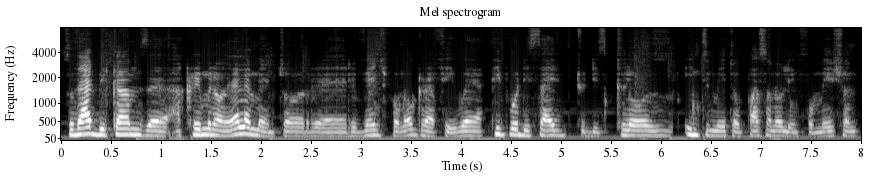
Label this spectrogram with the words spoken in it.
So that becomes a, a criminal element or revenge pornography where people decide to disclose intimate or personal information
